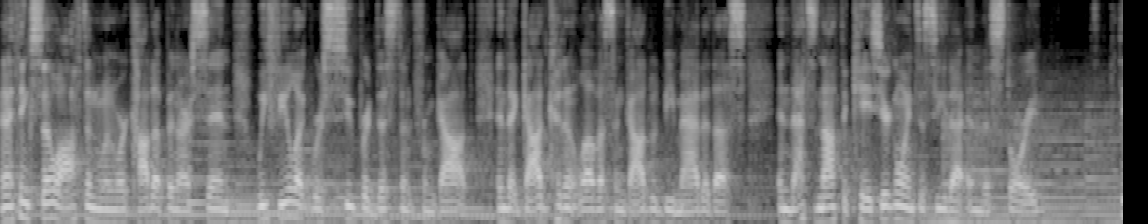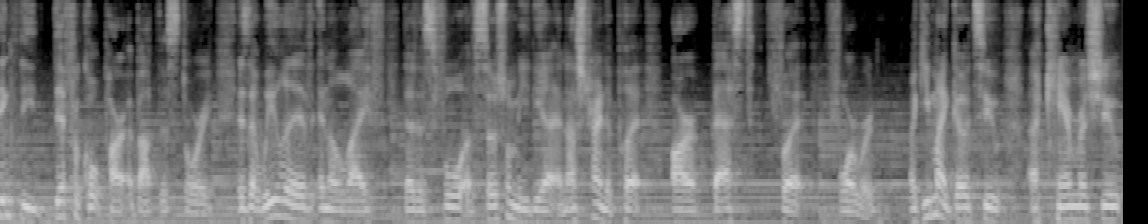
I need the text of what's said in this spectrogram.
And I think so often when we're caught up in our sin, we feel like we're super distant from God and that God couldn't love us and God would be mad at us. And that's not the case. You're going to see that in this story. I think the difficult part about this story is that we live in a life that is full of social media and us trying to put our best foot forward. Like you might go to a camera shoot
